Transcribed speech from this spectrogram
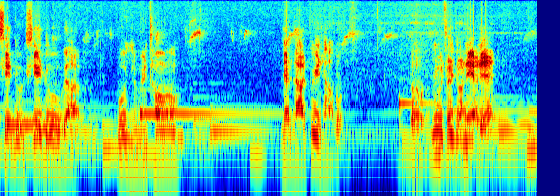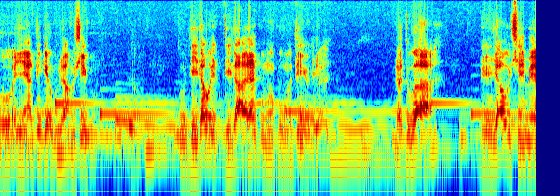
စေတုစေတုကဦးညမထုံးညတာတွေ့တာပေါ့ဟိုညမထုံးကြောင့်နေရတယ်ဟိုအရင်ကတိကျဘူးလားမရှိဘူး သူဒီတော့ဒီလာလည်းကိုမကိုမသိဘူးဗျာအဲ့သူကဒီရောက်ချင်းပဲ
